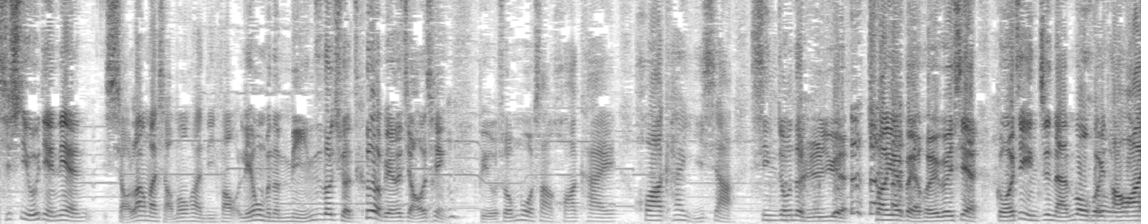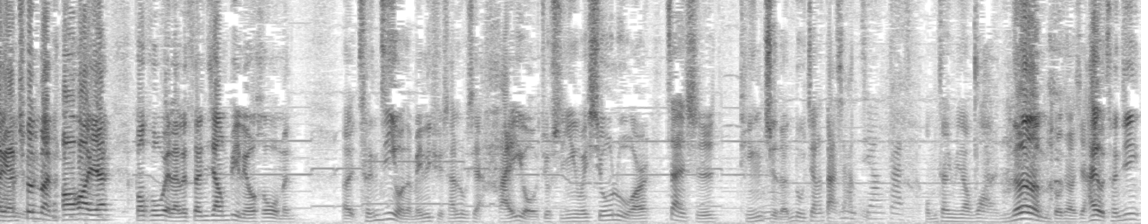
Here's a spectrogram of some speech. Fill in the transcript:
其实有一点点小浪漫、小梦幻的地方，连我们的名字都取得特别的矫情。比如说“陌上花开”，花开一夏，心中的日月，穿越北回归线，国境之南，梦回桃花源，春满桃花源，包括未来的三江并流和我们，呃，曾经有的梅里雪山路线，还有就是因为修路而暂时停止的怒江大峡谷。怒江大峡谷我们在云南哇，那么多条线，还有曾经。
